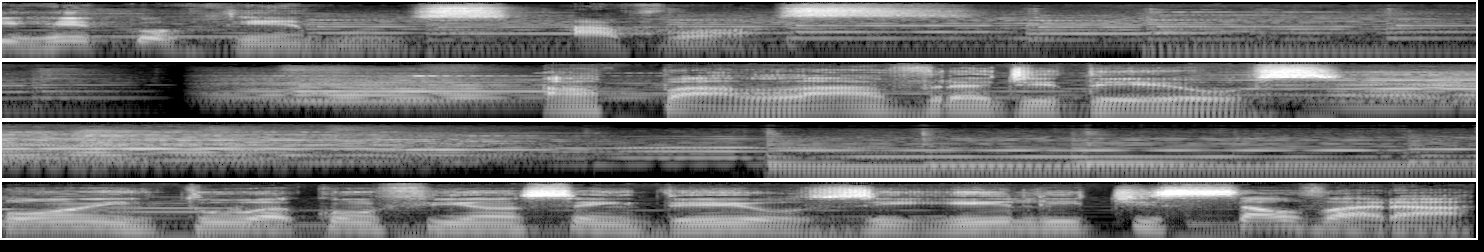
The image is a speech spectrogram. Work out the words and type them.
que recorremos a vós. A Palavra de Deus. Põe tua confiança em Deus e Ele te salvará.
